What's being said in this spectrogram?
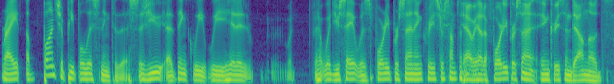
Right? A bunch of people listening to this. As you I think we we hit it what would you say it was 40% increase or something? Yeah, we had a 40% increase in downloads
